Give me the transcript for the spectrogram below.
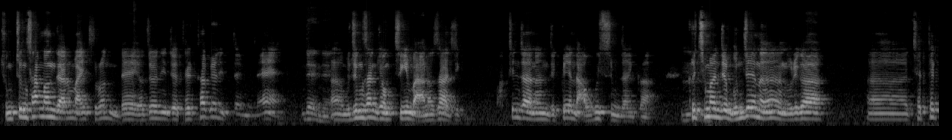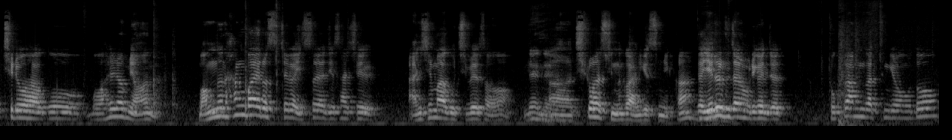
중증 사망자는 많이 줄었는데 여전히 이제 델타 변이 때문에 네, 네. 아, 무증상 경증이 많아서 아직 확진자는 이제 꽤 나오고 있습니다. 그러니까 음. 그렇지만 이제 문제는 우리가 어, 재택 치료하고 뭐 하려면 먹는 항바이러스제가 있어야지 사실 안심하고 집에서 네, 네. 어, 치료할 수 있는 거 아니겠습니까? 그러니까 예를 들자면 우리가 이제 독감 같은 경우도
